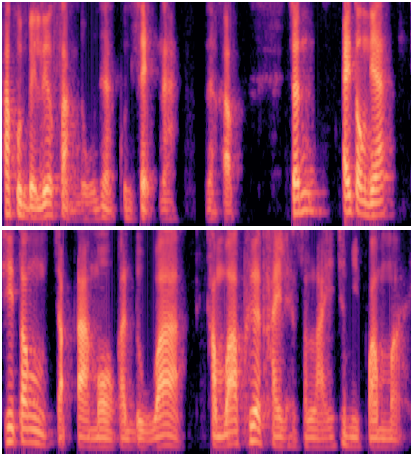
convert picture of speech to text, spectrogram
ถ้าคุณไปเลือกฝั่งนู้นเนี่ยคุณเสร็จนะนะครับฉะนั้นไอ้ตรงเนี้ยที่ต้องจับตามองกันดูว่าคำว่าเพื่อไทยแลนด์สไลด์จะมีความหมาย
